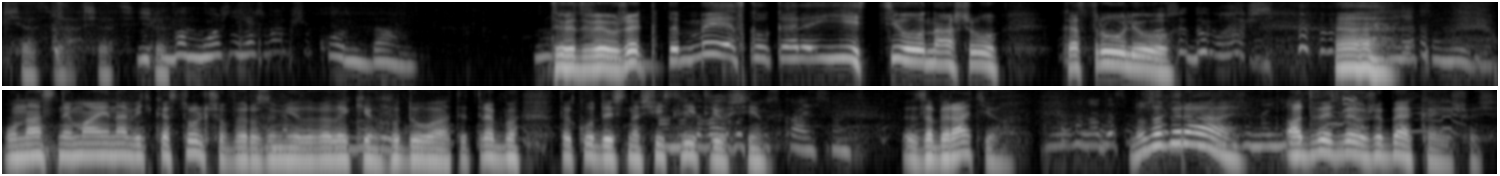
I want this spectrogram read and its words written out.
Щас, щас, щас, Ну щас. хіба можна? Я ж вам ще корм дам. Ну, Ти диви, вже миску каре- їсть цю нашу каструлю. А, Ну, я помию. У нас немає навіть каструль, щоб ви розуміли, великих годувати. Треба таку десь на 6 ну, літрів всім. Забирати його? Ну забирай. А дивись, ви вже бекає щось.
